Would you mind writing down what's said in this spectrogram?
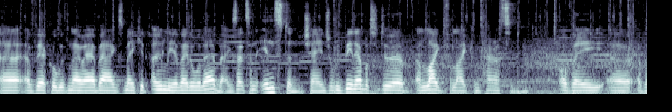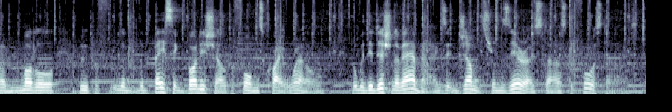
uh, a vehicle with no airbags, make it only available with airbags. That's an instant change. And we've been able to do a, a like-for-like -like comparison of a, uh, of a model who the, the basic body shell performs quite well, but with the addition of airbags, it jumps from zero stars to four stars.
